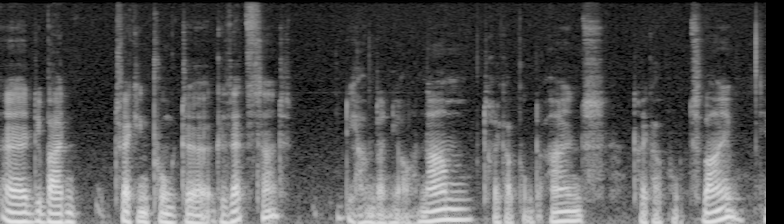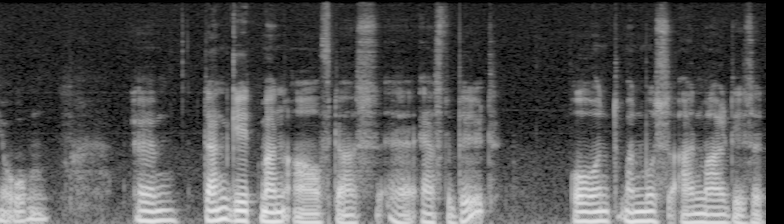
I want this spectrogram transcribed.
äh, die beiden Tracking-Punkte gesetzt hat, die haben dann hier auch Namen, Trackerpunkt 1, Trackerpunkt 2 hier oben. Ähm, dann geht man auf das äh, erste Bild und man muss einmal diese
